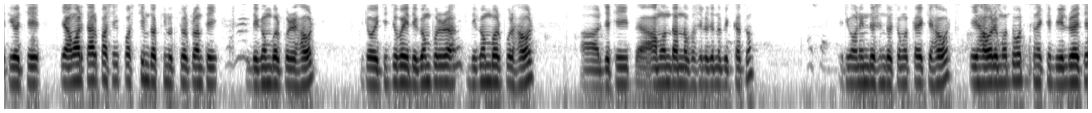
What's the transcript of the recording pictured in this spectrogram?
এটি হচ্ছে যে আমার চারপাশে পশ্চিম, দক্ষিণ, উত্তর প্রান্তে দিগম্বরপুরের হাওর। এটা ঐতিহ্যবাহী দিগম্বরের দিগম্বরপুর হাওর, আর যেটি আমন ধান্য ফসলের জন্য বিখ্যাত। এটি অনিন্দ সুন্দর চমৎকার একটি হাওর। এই হাওরের মধ্যবর্তী স্থানে একটি বিল রয়েছে,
